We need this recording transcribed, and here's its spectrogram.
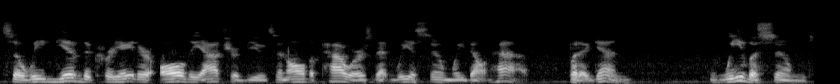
So we give the creator all the attributes and all the powers that we assume we don't have. But again, we've assumed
